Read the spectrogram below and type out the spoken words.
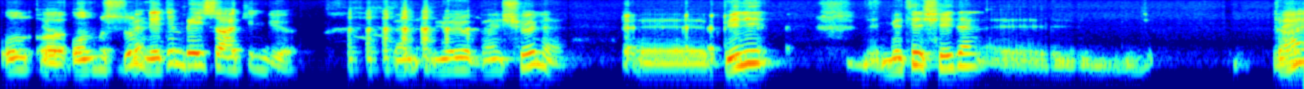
ol- e, olmuşsun. Ben- Nedim Bey sakin diyor. Ben yo yo ben şöyle e, beni Mete şeyden e, daha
